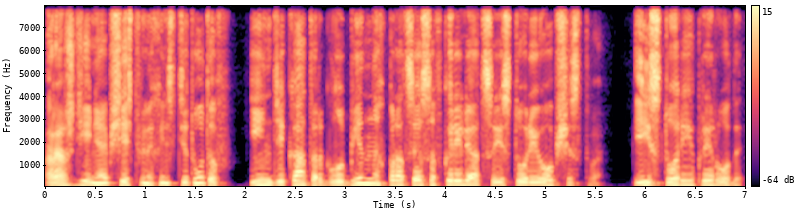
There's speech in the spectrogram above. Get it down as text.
рождение общественных институтов – индикатор глубинных процессов корреляции истории общества и истории природы.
